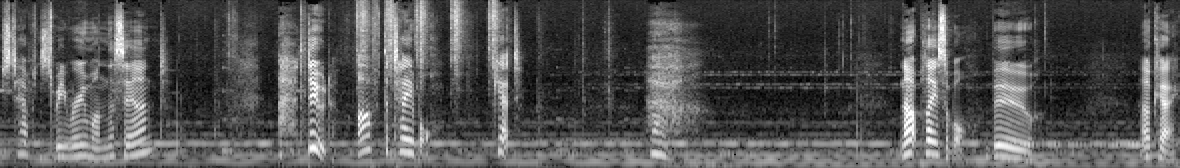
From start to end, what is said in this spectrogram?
Just happens to be room on this end. Uh, dude, off the table. Get. Not placeable. Boo. Okay.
